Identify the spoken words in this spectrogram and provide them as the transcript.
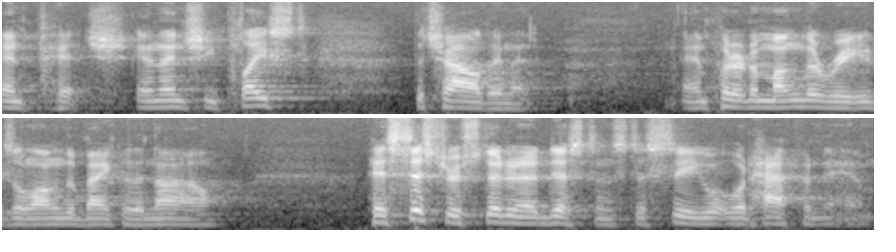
and pitch. And then she placed the child in it and put it among the reeds along the bank of the Nile. His sister stood in a distance to see what would happen to him.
